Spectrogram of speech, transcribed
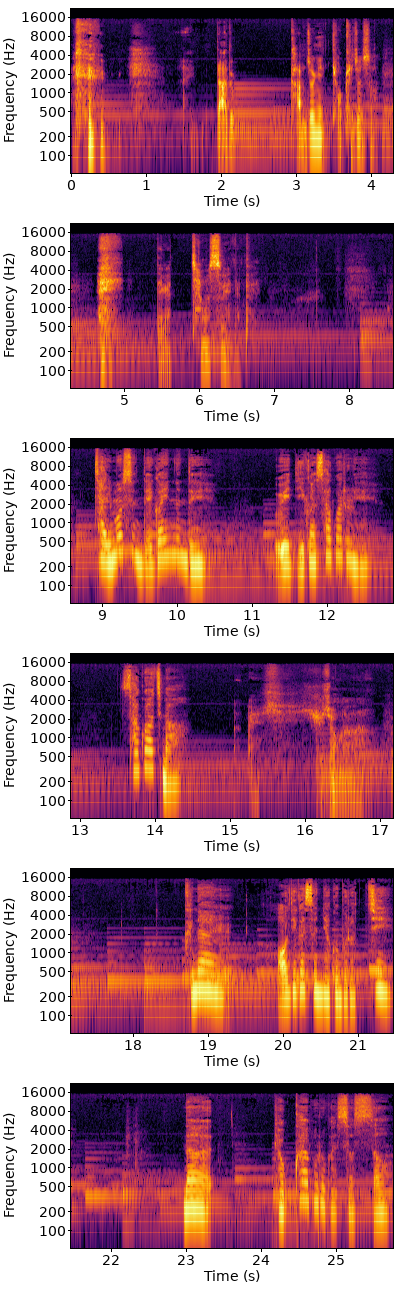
나도 감정이 격해져서 내가 참았어야 했는데. 잘못은 내가 했는데 왜 네가 사과를 해? 사과하지 마. 유정아, 그날 어디 갔었냐고 물었지? 나 벽화 보러 갔었어.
